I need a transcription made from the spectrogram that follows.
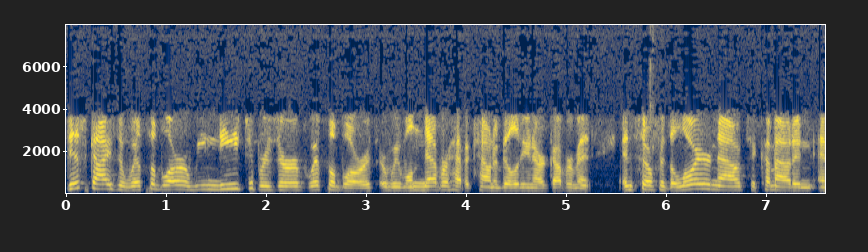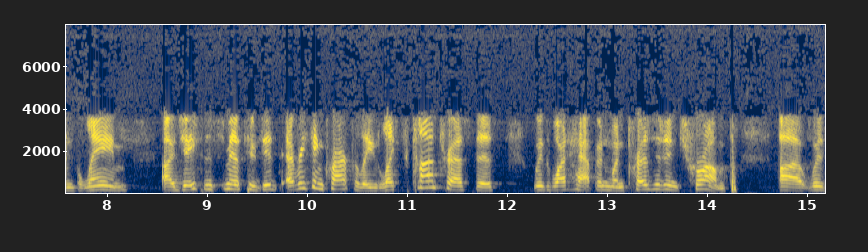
This guy's a whistleblower. We need to preserve whistleblowers, or we will never have accountability in our government. And so, for the lawyer now to come out and, and blame uh, Jason Smith, who did everything properly, let's contrast this with what happened when President Trump uh, was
